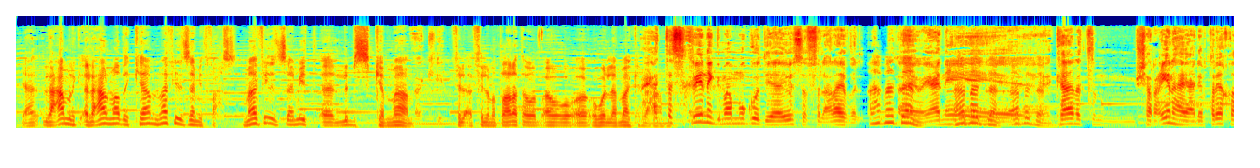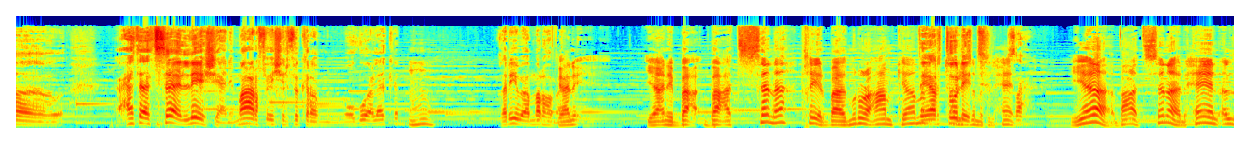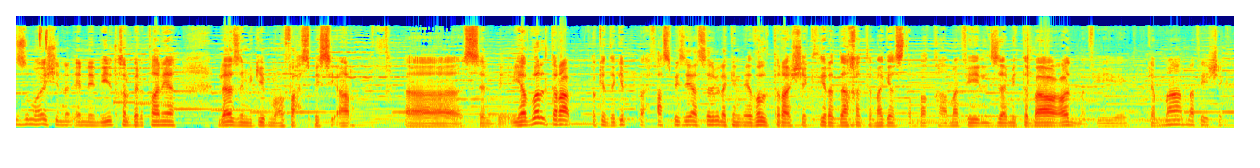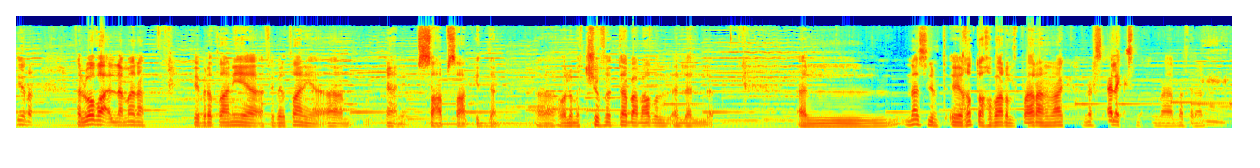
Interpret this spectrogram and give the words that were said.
يعني العام العام الماضي كامل ما في إلزامية فحص ما في إلزامية لبس كمام أكيد. في في المطارات أو أو, أو الأماكن حتى ال screening ما موجود يا يوسف في ال arrival ابدا. أيوة يعني ابدا. ابدا. كانت مشرعينها يعني بطريقة حتى اتساءل ليش يعني؟ ما أعرف إيش الفكرة من الموضوع لكن غريب أمرهم يعني. يعني بعد سنة تخيل بعد مرور عام كامل ألزمت الحين. صح. يا بعد سنة الحين ألزموا إيش؟ ان, اللي يدخل بريطانيا لازم يجيب معه فحص PCR آه سلبي. يظل ترى okay أنت جبت فحص PCR سلبي لكن يظل ترى أشياء كثيرة داخل أنت ما قاعد تطبقها ما في إلزامية تباعد ما في كمام ما في أشياء كثيرة. فالوضع للامانه في بريطانيا في بريطانيا آه يعني صعب صعب جدا. آه ولما تشوف تتابع بعض ال ال ال الناس اللي يغطوا أخبار الطيران هناك نفس الكس مثلا.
